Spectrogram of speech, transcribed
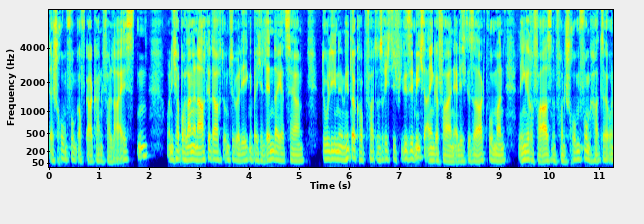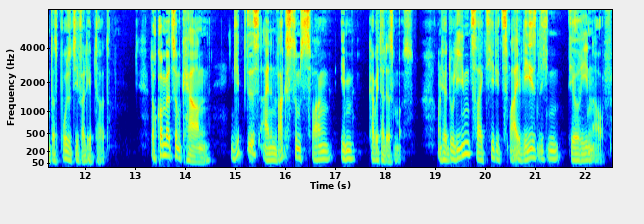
der Schrumpfung auf gar keinen Fall leisten. Und ich habe auch lange nachgedacht, um zu überlegen, welche Länder jetzt Herr Dolin im Hinterkopf hat. Und so richtig viele sind mir nicht eingefallen, ehrlich gesagt, wo man längere Phasen von Schrumpfung hatte und das positiv erlebt hat. Doch kommen wir zum Kern. Gibt es einen Wachstumszwang im Kapitalismus? Und Herr Dolin zeigt hier die zwei wesentlichen Theorien auf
